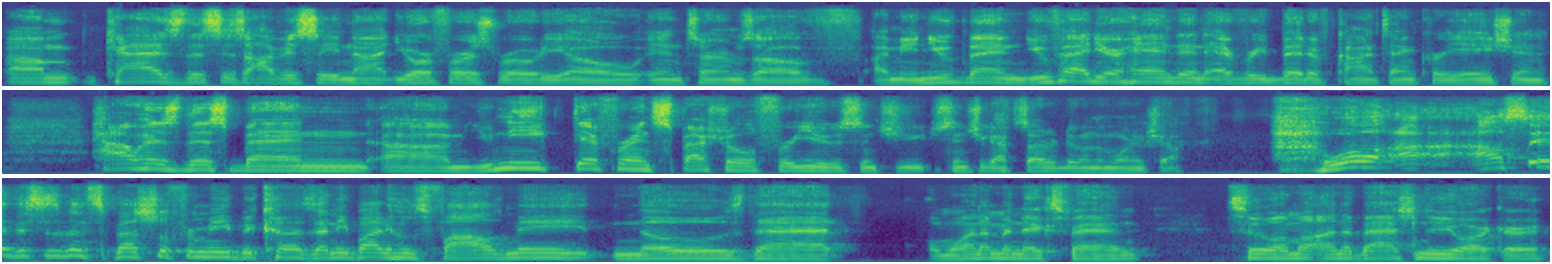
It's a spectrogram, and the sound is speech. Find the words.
Um, Kaz, this is obviously not your first rodeo in terms of, I mean, you've been, you've had your hand in every bit of content creation. How has this been um, unique, different, special for you since you since you got started doing the morning show? Well, I, will say this has been special for me because anybody who's followed me knows that one, I'm a Knicks fan. Two, I'm an unabashed New Yorker.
